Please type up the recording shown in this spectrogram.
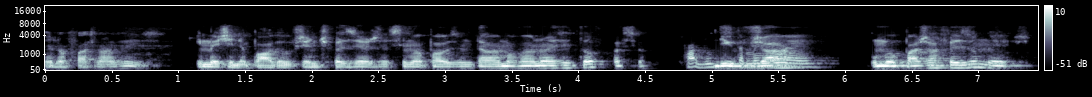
Eu não faço nada disso. Imagina, para adolescentes fazeres assim uma pausa no telemóvel não é assim tão fácil. Adultos Digo já. é. O meu pai já fez um mês.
